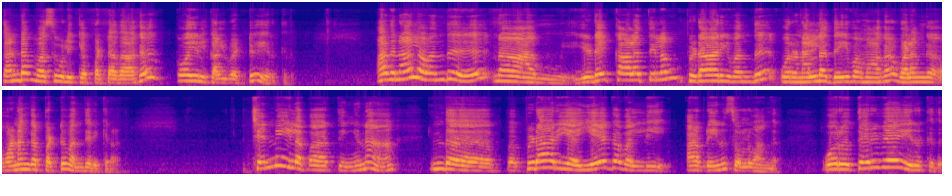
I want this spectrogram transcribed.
தண்டம் வசூலிக்கப்பட்டதாக கோயில் கல்வெட்டு இருக்குது. அதனால் வந்து நான் இடைக்காலத்திலும் பிடாரி வந்து ஒரு நல்ல தெய்வமாக வழங்க வணங்கப்பட்டு வந்திருக்கிறார். சென்னையில் பார்த்தீங்கன்னா இந்த பிடாரிய ஏகவல்லி அப்படின்னு சொல்லுவாங்க. ஒரு தெருவே இருக்குது.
